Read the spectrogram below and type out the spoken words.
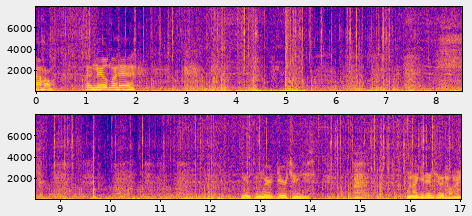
Ow, that nailed my head. Getting some weird gear changes when I get into it hard,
